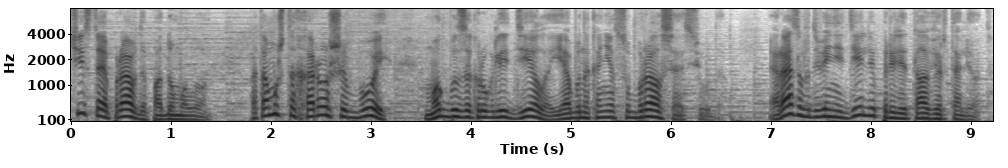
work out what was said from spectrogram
«Чистая правда», — подумал он, — «потому что хороший бой мог бы закруглить дело, и я бы наконец убрался отсюда». Раз в две недели прилетал вертолет.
